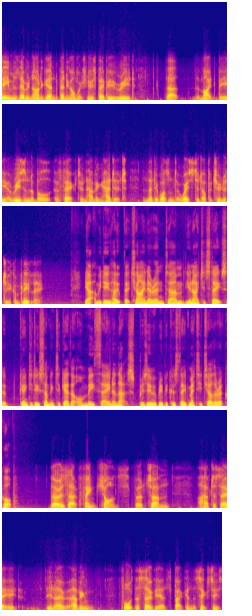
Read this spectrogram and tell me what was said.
seems every now and again, depending on which newspaper you read, that there might be a reasonable effect in having had it and that it wasn't a wasted opportunity completely. Yeah, and we do hope that China and um, the United States are going to do something together on methane, and that's presumably because they've met each other at COP. There is that faint chance, but um, I have to say, you know, having fought the Soviets back in the 60s,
